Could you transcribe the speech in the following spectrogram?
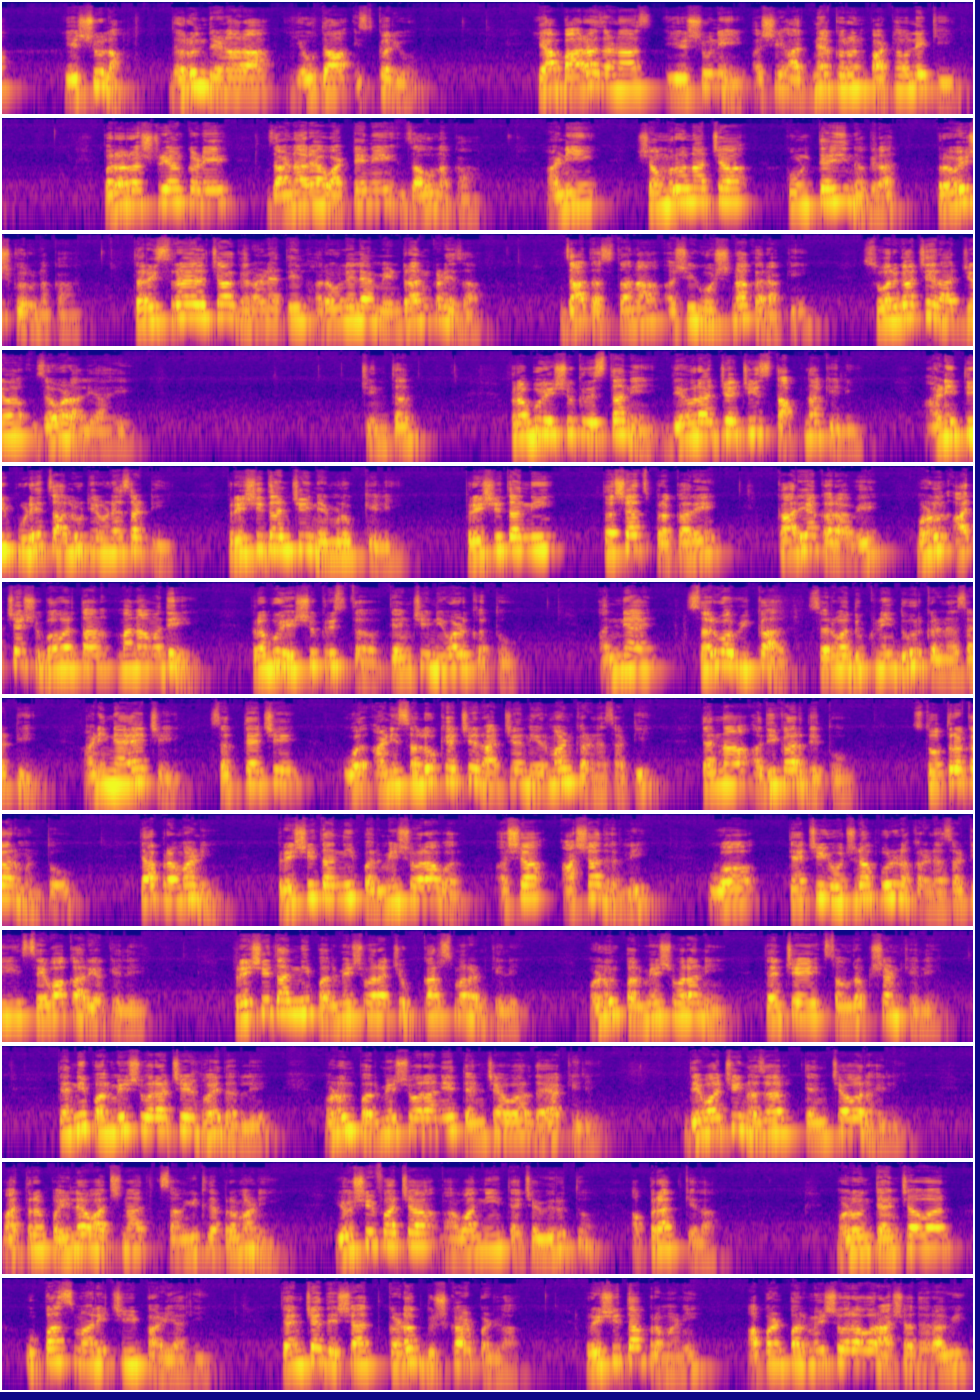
येशूला धरून देणारा यौदा इस्करिओ या बारा जणास येशूने अशी आज्ञा करून पाठवले की परराष्ट्रीयांकडे जाणाऱ्या वाटेने जाऊ नका. आणि शम्रोनाच्या कोणत्याही नगरात प्रवेश करू नका. तर इस्रायलच्या घराण्यातील हरवलेल्या मेंढरांकडे जा. जात असताना अशी घोषणा करा की स्वर्गाचे राज्य जवळ आले आहे. चिंतन. प्रभू येशू ख्रिस्ताने देवराज्याची स्थापना केली आणि ती पुढे चालू ठेवण्यासाठी प्रेषितांची नेमणूक केली. प्रेषितांनी तशाच प्रकारे कार्य करावे म्हणून आजच्या शुभवर्तमानामध्ये प्रभू येशू ख्रिस्त त्यांची निवड करतो. अन्याय सर्व विकार सर्व दुखणी दूर करण्यासाठी आणि न्यायाचे सत्याचे व आणि सलोख्याचे राज्य निर्माण करण्यासाठी त्यांना अधिकार देतो. स्तोत्रकार म्हणतो त्याप्रमाणे प्रेषितांनी परमेश्वरावर अशा आशा धरली व त्याची योजना पूर्ण करण्यासाठी सेवा कार्य केले. प्रेषितांनी परमेश्वराचे उपकार स्मरण केले. म्हणून परमेश्वराने त्यांचे संरक्षण केले. त्यांनी परमेश्वराचे भय धरले. म्हणून परमेश्वराने त्यांच्यावर दया केली. देवाची नजर त्यांच्यावर राहिली. मात्र पहिल्या वाचनात सांगितल्याप्रमाणे योशेफाच्या भावांनी त्याच्या विरुद्ध अपराध केला. म्हणून त्यांच्यावर उपासमारीची पाळी आली. त्यांच्या देशात कडक दुष्काळ पडला. प्रेषिताप्रमाणे आपण परमेश्वरावर आशा धरावी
